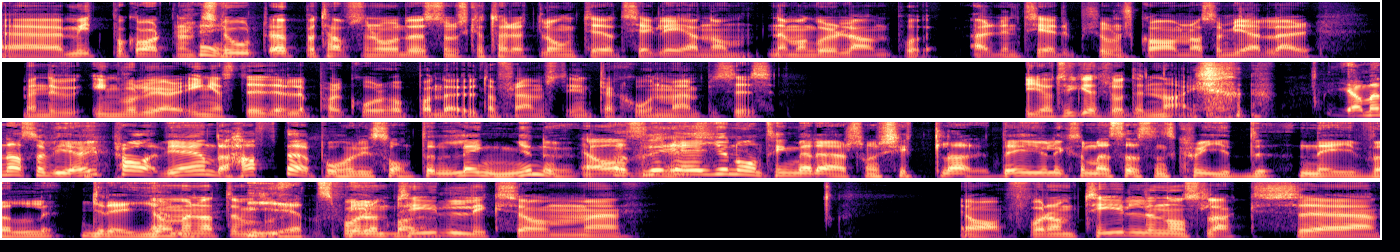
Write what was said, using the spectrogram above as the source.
Eh, mitt på kartan ett Okej. stort öppet havsområde som ska ta rätt lång tid att segla igenom. När man går i land på, är det en tredjepersonskamera som gäller, men det involverar inga strider eller parkourhoppande, utan främst interaktion med NPCs. Jag tycker att det låter nice. Ja, men alltså vi har ju vi har ändå haft det här på horisonten länge nu. Ja, alltså, det är ju någonting med det här som kittlar. Det är ju liksom Assassin's Creed Naval-grejen ja, men att de i ett får spel de bara. till liksom... eh, Ja, får de till någon slags... eh,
